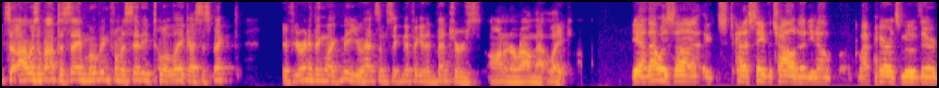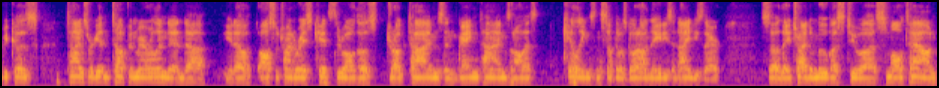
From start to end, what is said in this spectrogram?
so I was about to say, moving from a city to a lake, I suspect if you're anything like me, you had some significant adventures on and around that lake. Yeah, that was uh, kind of saved the childhood. You know, my parents moved there because times were getting tough in Maryland, and uh, you know, also trying to raise kids through all those drug times and gang times and all that killings and stuff that was going on in the 80s and 90s there. So they tried to move us to a small town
